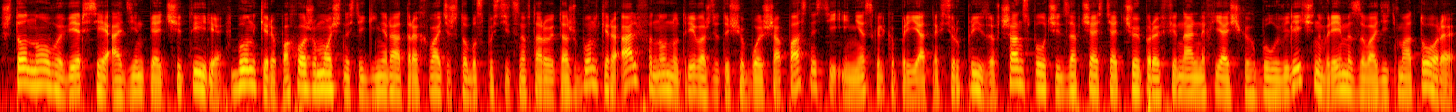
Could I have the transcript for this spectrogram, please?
Что нового версия 1.5.4? Бункеры. Похоже, мощности генератора хватит, чтобы спуститься на второй этаж бункера Альфа, но внутри вас ждет еще больше опасностей и несколько приятных сюрпризов. Шанс получить запчасти от Чоппера в финальных ящиках был увеличен, время заводить моторы.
